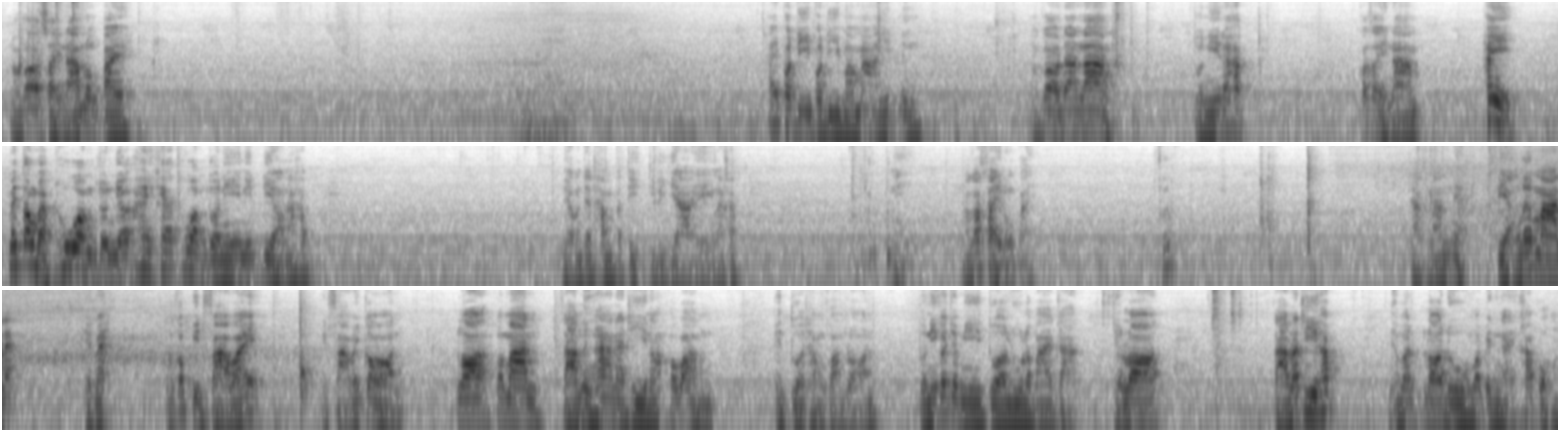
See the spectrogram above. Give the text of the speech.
แล้วก็ใส่น้ำลงไป ให้พอดีพอดีมาม่านิดนึง แล้วก็ด้านล่างตัวนี้นะครับ ก็ใส่น้ำให้ไม่ต้องแบบท่วมจนเยอะให้แค่ท่วมตัวนี้นิดเดียวนะครับ เดี๋ยวมันจะทำปฏิกิริยาเองนะครับ นี่ แล้วก็ใส่ลงไป ฟึบจากนั้นเนี่ยเสียงเริ่มมาแล้ว เห็นไหมแล้วก็ปิดฝาไว้ ปิดฝาไว้ก่อน รอประมาณ 3-5 นาทีเนาะเพราะว่ามันเป็นตัวทำความร้อน ตัวนี้ก็จะมีตัวรูระบายอากาศ เดี๋ยวรอ 3 นาทีครับ เดี๋ยวมารอดูว่าเป็นไงครับผม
